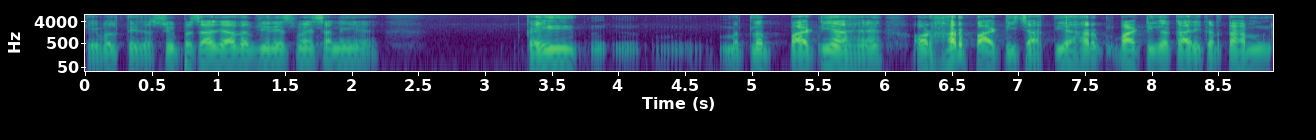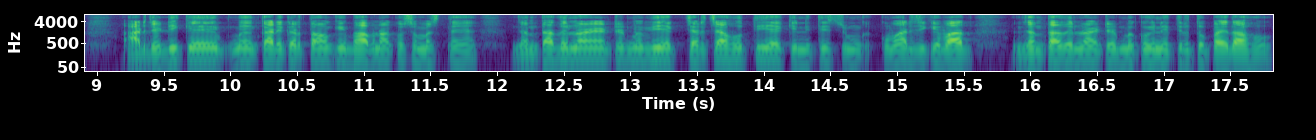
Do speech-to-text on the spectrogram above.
केवल तेजस्वी प्रसाद यादव जी रेस में ऐसा नहीं है। कई मतलब पार्टियाँ हैं और हर पार्टी चाहती है, हर पार्टी का कार्यकर्ता, हम आरजेडी के कार्यकर्ताओं की भावना को समझते हैं। जनता दल यूनाइटेड में भी एक चर्चा होती है कि नीतीश कुमार जी के बाद जनता दल यूनाइटेड में कोई नेतृत्व तो पैदा हो।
